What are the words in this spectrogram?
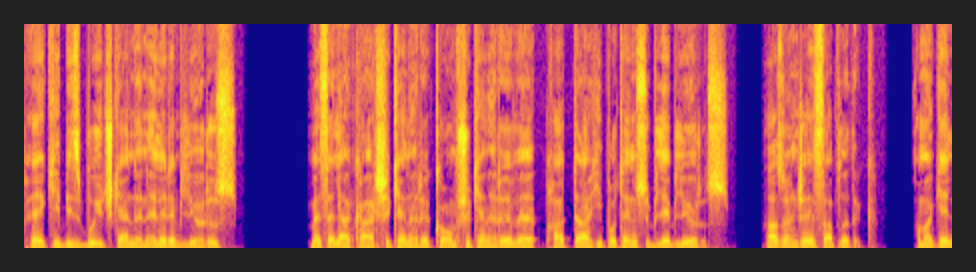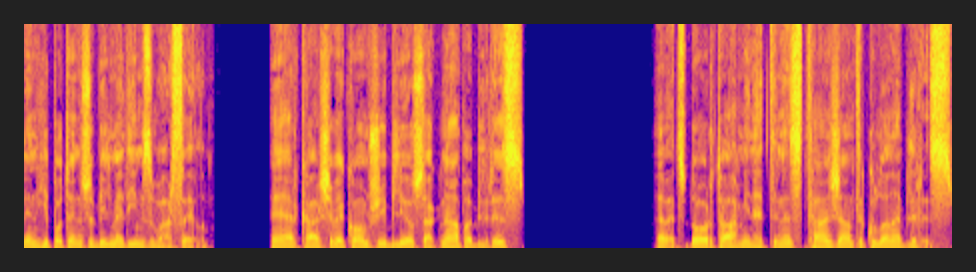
Peki, biz bu üçgende neleri biliyoruz? Mesela karşı kenarı, komşu kenarı ve hatta hipotenüsü bile biliyoruz. Az önce hesapladık. Ama gelin hipotenüsü bilmediğimizi varsayalım. Eğer karşı ve komşuyu biliyorsak ne yapabiliriz? Evet, doğru tahmin ettiniz. Tanjantı kullanabiliriz.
